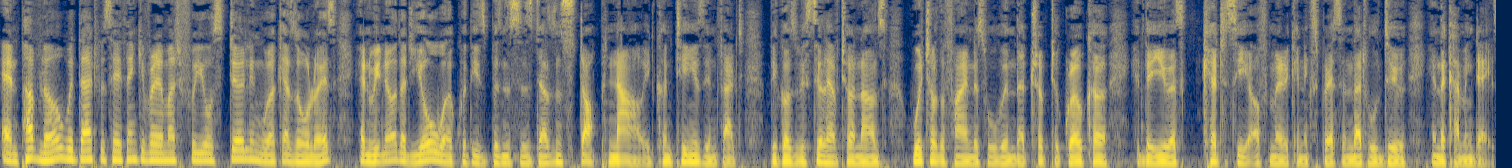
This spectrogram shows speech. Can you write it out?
And Pavlo, with that, we say thank you very much for your sterling work as always. And we know that your work with these businesses doesn't stop now. It continues, in fact, because we still have to announce which of the finalists will win that trip to GrowCo in the US courtesy of American Express, and that will do in the coming days.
